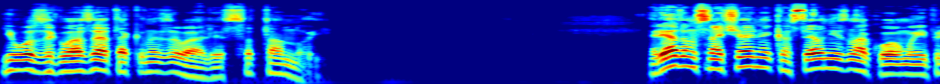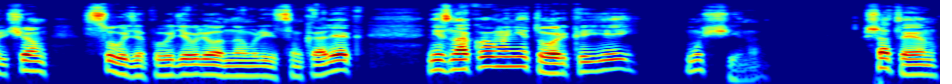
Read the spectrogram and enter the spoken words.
Его за глаза так и называли «Сатаной». Рядом с начальником стоял незнакомый, причем, судя по удивленным лицам коллег, незнакомый не только ей, мужчина. Шатен,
